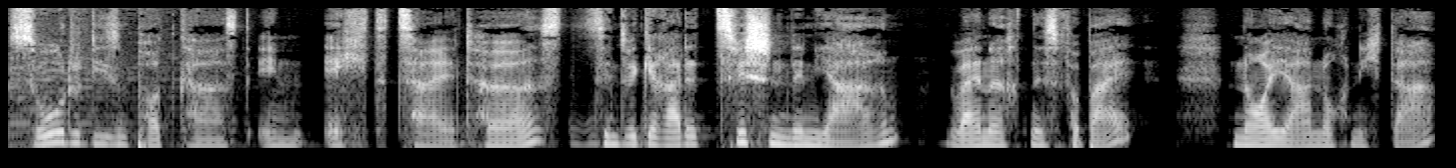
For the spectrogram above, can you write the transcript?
So du diesen Podcast in Echtzeit hörst, sind wir gerade zwischen den Jahren. Weihnachten ist vorbei, Neujahr noch nicht da.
